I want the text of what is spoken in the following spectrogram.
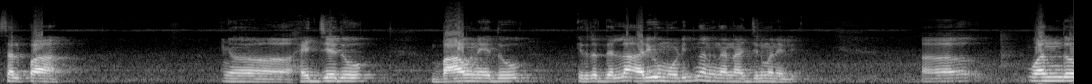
ಸ್ವಲ್ಪ ಹೆಜ್ಜೆದು, ಭಾವನೆದು, ಇದರದ್ದೆಲ್ಲ ಅರಿವು ಮೂಡಿದ್ದು ನನಗೆ ನನ್ನ ಅಜ್ಜನ ಮನೆಯಲ್ಲಿ. ಒಂದು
